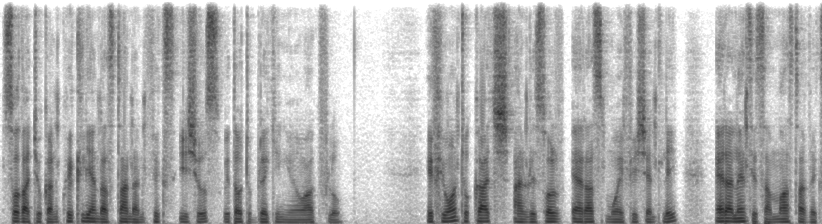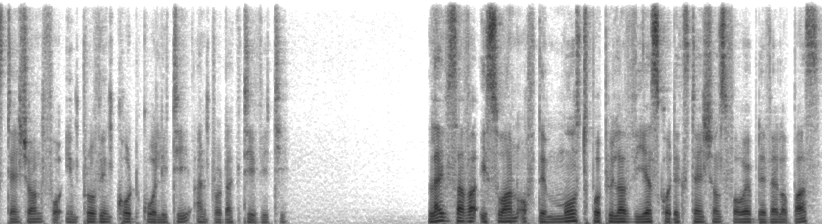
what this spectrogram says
so that you can quickly understand and fix issues without breaking your workflow. If you want to catch and resolve errors more efficiently, ErrorLens is a must-have extension for improving code quality and productivity. Live Server is one of the most popular VS Code extensions for web developers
